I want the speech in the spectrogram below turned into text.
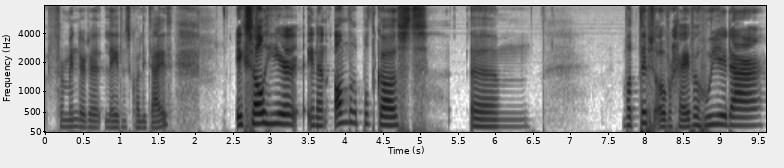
verminderde levenskwaliteit. Ik zal hier in een andere podcast um, wat tips over geven hoe je daar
